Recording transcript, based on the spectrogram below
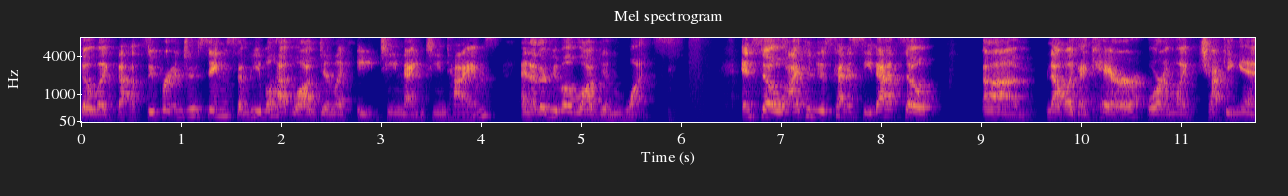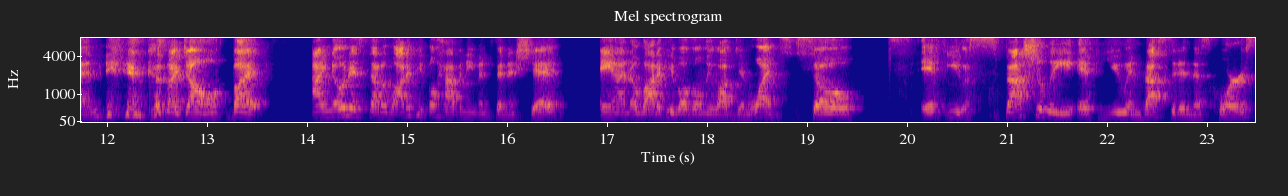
So like that's super interesting. Some people have logged in like 18, 19 times, and other people have logged in once. And so I can just kind of see that. So um not like I care or I'm like checking in because I don't, but I noticed that a lot of people haven't even finished it and a lot of people have only logged in once. So if you especially if you invested in this course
